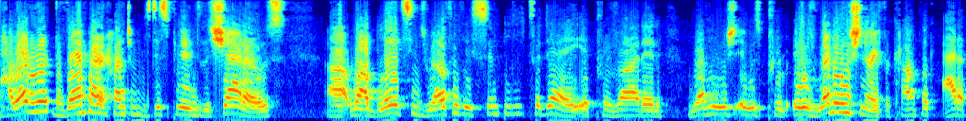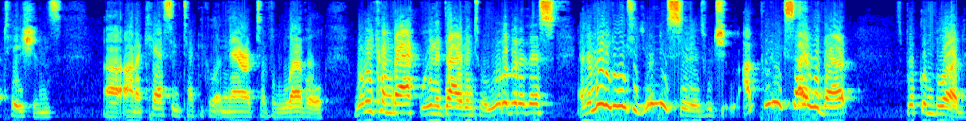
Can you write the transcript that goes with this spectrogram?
however, the vampire hunter has disappeared into the shadows. Uh, while Blade seems relatively simple today, it provided revolution. It was it was revolutionary for comic book adaptations uh, on a casting, technical, and narrative level. When we come back, we're going to dive into a little bit of this, and then we're going to get into your new series, which I'm pretty excited about. Brooklyn Blood,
